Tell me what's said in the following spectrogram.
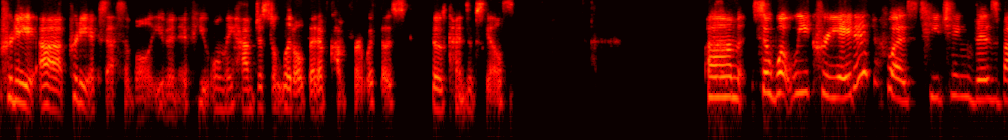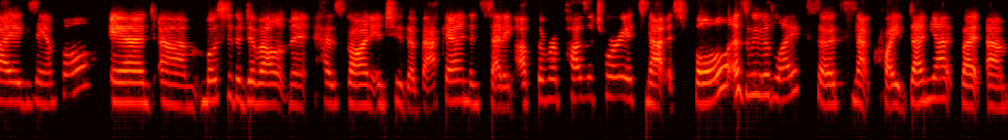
pretty uh, pretty accessible even if you only have just a little bit of comfort with those those kinds of skills. Um, so what we created was teaching Viz by example, and um, most of the development has gone into the back end and setting up the repository. It's not as full as we would like, so it's not quite done yet, but um,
